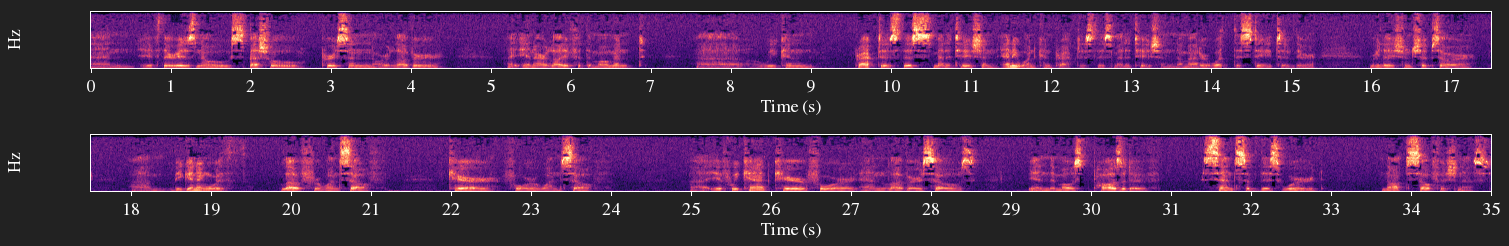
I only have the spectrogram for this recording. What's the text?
And if there is no special person or lover uh, in our life at the moment, uh, we can practice this meditation. Anyone can practice this meditation, no matter what the state of their relationships are. Um, beginning with love for oneself, care for oneself, Uh, if we can't care for and love ourselves in the most positive sense of this word, not selfishness,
